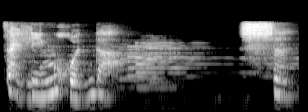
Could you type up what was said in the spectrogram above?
在灵魂的深。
